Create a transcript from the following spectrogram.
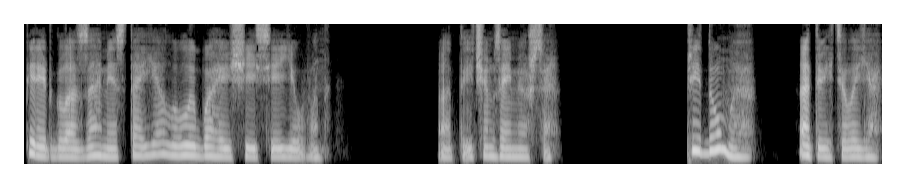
Перед глазами стоял улыбающийся Йован. А ты чем займешься? Придумаю, ответила я.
